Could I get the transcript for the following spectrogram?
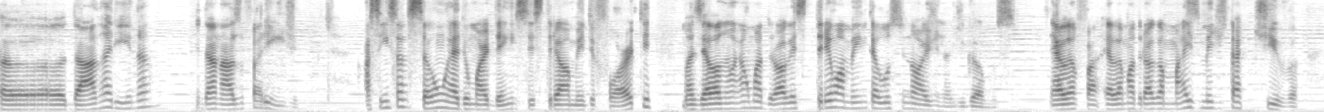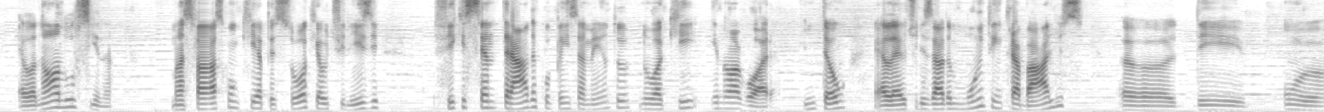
uh, da narina e da nasofaringe. A sensação é de uma ardência extremamente forte, mas ela não é uma droga extremamente alucinógena, digamos. Ela, ela é uma droga mais meditativa. Ela não alucina, mas faz com que a pessoa que a utilize fique centrada com o pensamento no aqui e no agora. Então, ela é utilizada muito em trabalhos uh, de uh,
